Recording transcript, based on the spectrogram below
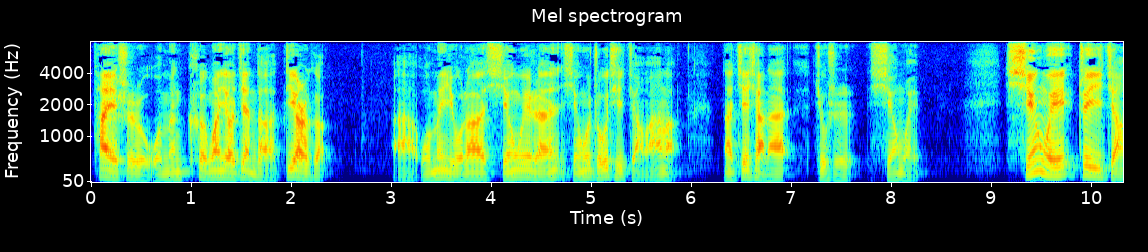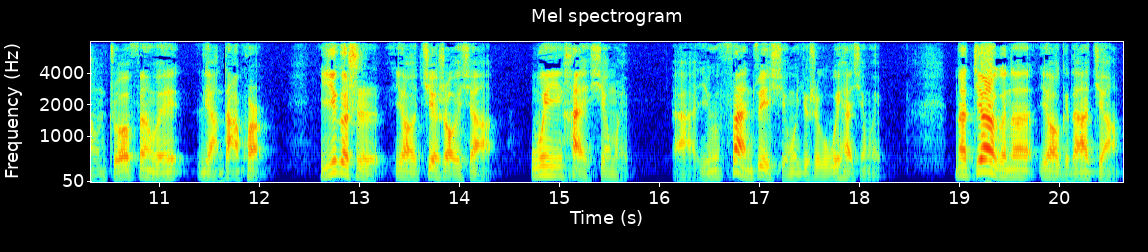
它也是我们客观要件的第二个。啊，我们有了行为人、行为主体讲完了，那接下来就是行为。行为这一讲主要分为两大块儿，一个是要介绍一下危害行为，啊，因为犯罪行为就是个危害行为。那第二个呢，要给大家讲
